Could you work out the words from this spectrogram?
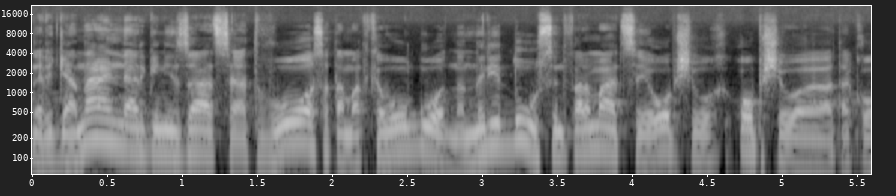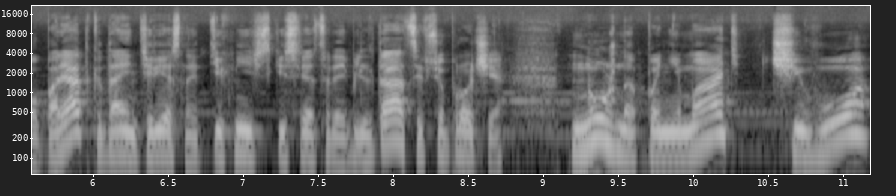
региональной организации, от ВОЗ, а там от кого угодно, наряду с информацией общего, общего такого порядка, да, интересные технические средства реабилитации и все прочее, нужно понимать, чего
